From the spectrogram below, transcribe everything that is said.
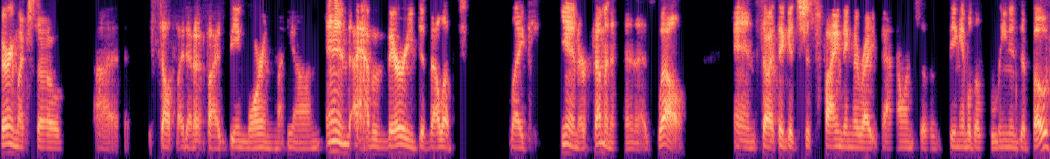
very much so, uh, self identify as being more in my yang and I have a very developed like yin or feminine as well. And so I think it's just finding the right balance of being able to lean into both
